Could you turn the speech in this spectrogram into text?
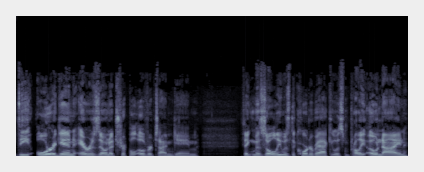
The Oregon Arizona triple overtime game. I think Masoli was the quarterback. It was probably 09.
